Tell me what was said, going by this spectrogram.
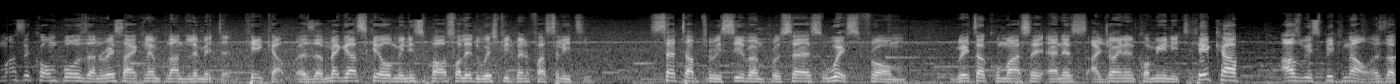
Kumasi Compost and Recycling Plant Limited, KCAP, is a mega-scale municipal solid waste treatment facility set up to receive and process waste from Greater Kumasi and its adjoining community. KCAP, as we speak now, is the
